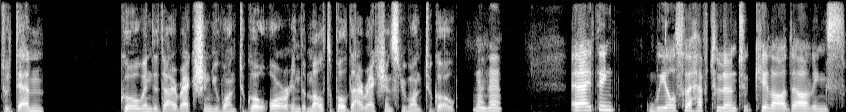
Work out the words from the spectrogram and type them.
to then go in the direction you want to go or in the multiple directions you want to go. Mm-hmm. And I think we also have to learn to kill our darlings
